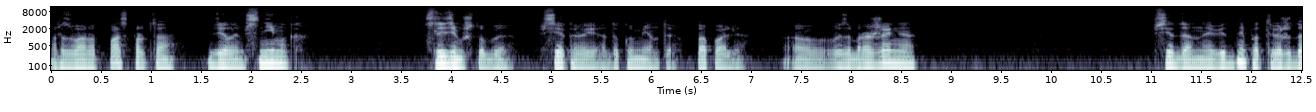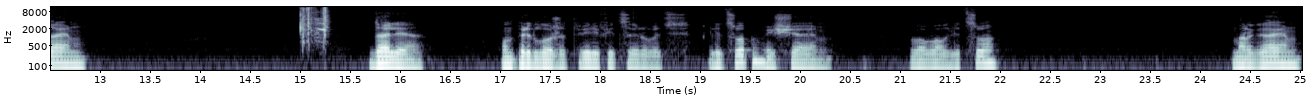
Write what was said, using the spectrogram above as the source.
разворот паспорта, делаем снимок, следим, чтобы все края документа попали э, в изображение, все данные видны, подтверждаем. Далее он предложит верифицировать лицо, помещаем в овал лицо, моргаем,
